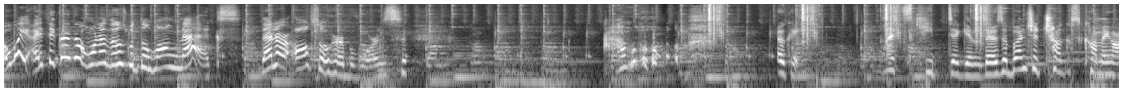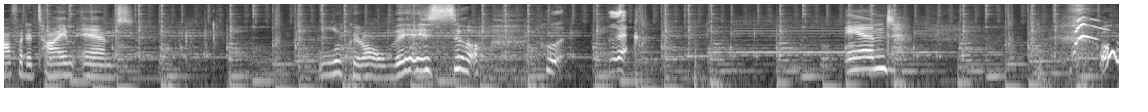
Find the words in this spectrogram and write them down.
Oh wait, I think I got one of those with the long necks that are also herbivores. Ow. okay, let's keep digging. There's a bunch of chunks coming off at a time and look at all this. And, oh,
